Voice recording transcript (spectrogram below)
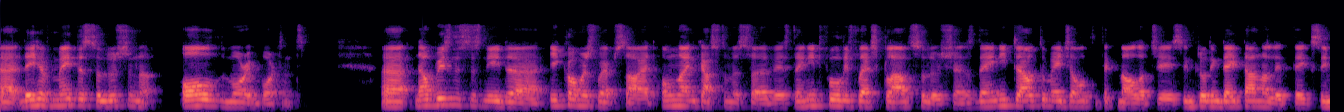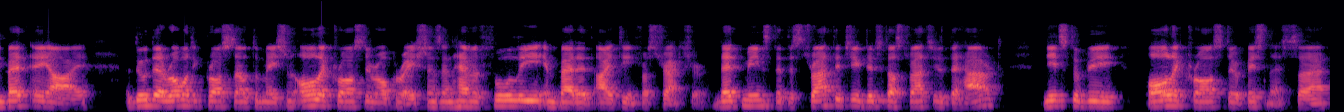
uh, they have made the solution all the more important. Uh, now businesses need an e-commerce website, online customer service. They need fully fledged cloud solutions. They need to automate all the technologies, including data analytics, embed AI, do their robotic process automation all across their operations and have a fully embedded IT infrastructure. That means that the strategy, digital strategy at the heart, needs to be all across their business, uh,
